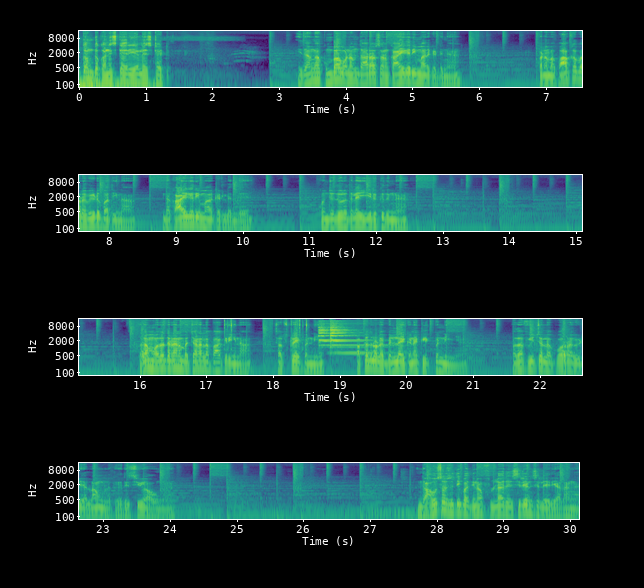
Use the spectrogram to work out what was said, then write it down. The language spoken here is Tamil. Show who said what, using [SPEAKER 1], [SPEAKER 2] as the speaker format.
[SPEAKER 1] Welcome to Kanishka real estate இதாங்க கும்பகோணம் தாராசுரம் காய்கறி மார்க்கெட்டுங்க. இப்போ நம்ம பார்க்க போகிற வீடு பார்த்தீங்கன்னா இந்த காய்கறி மார்க்கெட்லேருந்து கொஞ்சம் தூரத்தில் இருக்குதுங்க. அதான் முத தடவை நம்ம சேனலில் பார்க்குறீங்கன்னா சப்ஸ்கிரைப் பண்ணி பக்கத்தில் உள்ள பெல் ஐக்கனை கிளிக் பண்ணிங்க. அப்போ தான் ஃப்யூச்சரில் போடுற வீடியோ எல்லாம் உங்களுக்கு ரிசீவ் ஆகுங்க. இந்த ஹவுஸை சுற்றி பார்த்தீங்கன்னா ஃபுல்லாக ரெசிடென்ஷியல் ஏரியா தாங்க.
